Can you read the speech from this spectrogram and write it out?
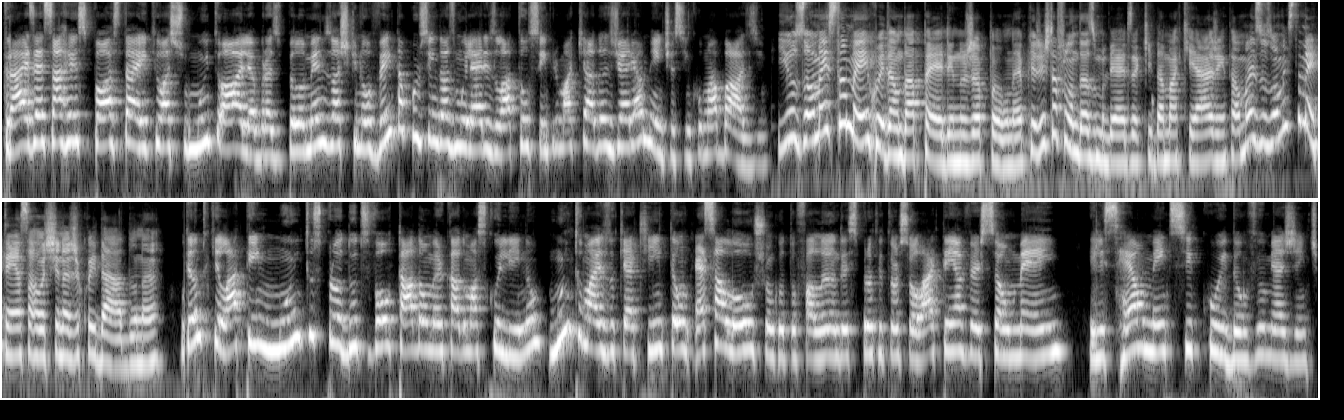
traz essa resposta aí que eu acho muito. Olha, Brasil, pelo menos acho que 90% das mulheres lá estão sempre maquiadas diariamente, assim como a base. E os homens também cuidam da pele no Japão, né? Porque a gente tá falando das mulheres aqui, da maquiagem e tal, mas os homens também têm essa rotina de cuidado, né? Tanto que lá tem muitos produtos voltados ao mercado masculino, muito mais do que aqui. Então, essa lotion que eu tô falando, esse protetor solar, tem a versão main. Eles realmente se cuidam, viu, minha gente?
